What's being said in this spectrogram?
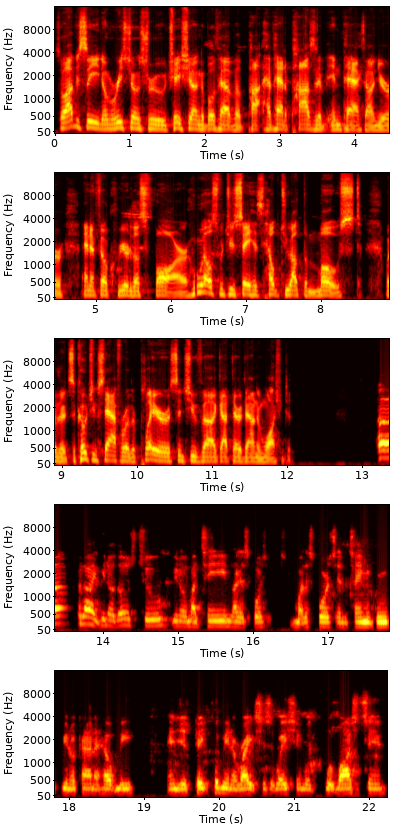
So obviously, you know Maurice Jones-Drew, Chase Young have both have a have had a positive impact on your NFL career thus far. Who else would you say has helped you out the most, whether it's the coaching staff or other players, since you've uh, got there down in Washington? Uh, like you know those two, you know my team, like the sports, the sports entertainment group, you know, kind of helped me and just pick, put me in the right situation with with Washington.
